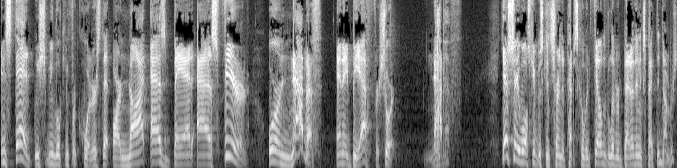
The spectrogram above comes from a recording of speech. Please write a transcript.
Instead, we should be looking for quarters that are not as bad as feared, or NABF, N-A-B-F for short. NABF. Yesterday, Wall Street was concerned that PepsiCo would fail to deliver better than expected numbers,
